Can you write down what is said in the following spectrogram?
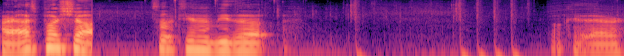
Alright, let's push up. So it's gonna be the... Okay, there.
